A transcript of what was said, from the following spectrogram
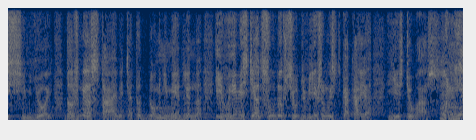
с семьей должны оставить этот дом немедленно и вывести отсюда всю движимость, какая есть у вас. Мне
